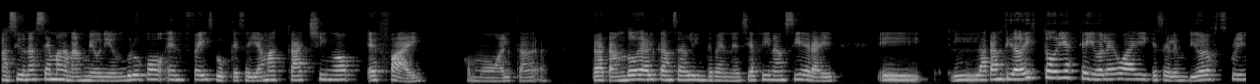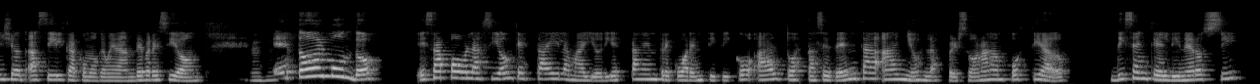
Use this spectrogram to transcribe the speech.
hace unas semanas, me uní a un grupo en Facebook que se llama Catching Up FI, como tratando de alcanzar la independencia financiera y, y la cantidad de historias que yo leo ahí, que se le envío los screenshots a Silka, como que me dan depresión. es todo el mundo, esa población que está ahí, la mayoría están entre cuarenta y pico alto, hasta 70 años, las personas han posteado, dicen que el dinero sí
